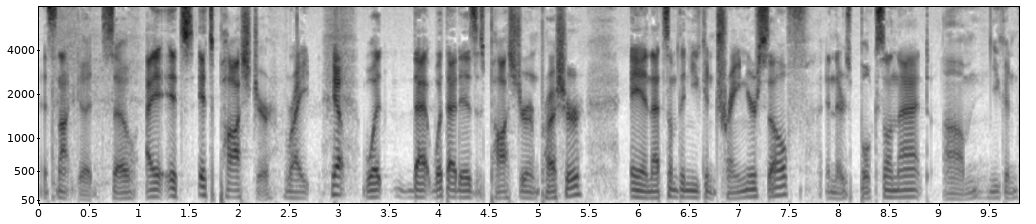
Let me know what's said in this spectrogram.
it's not good. So I it's it's posture, right? Yep. What that what that is is posture and pressure, and that's something you can train yourself. And there's books on that. Um, you can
